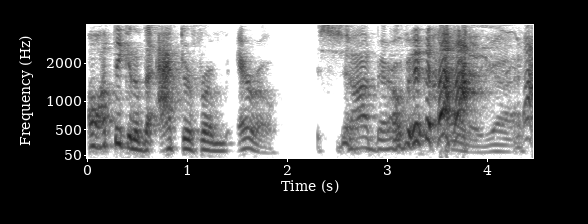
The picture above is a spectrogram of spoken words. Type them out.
Oh, I'm thinking of the actor from Arrow, Shit. John Barrowman. Oh,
